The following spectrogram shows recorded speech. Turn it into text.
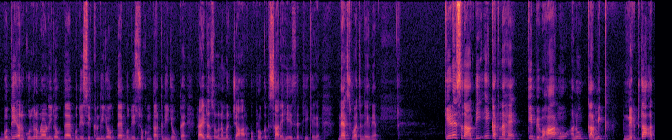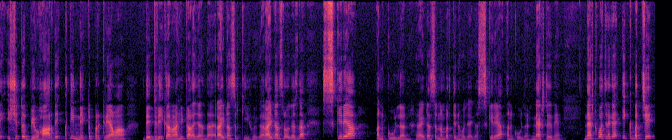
ਬੁੱਧੀ ਅਨੁਕੂਲਨ ਬਣਾਉਣ ਦੀ ਯੋਗਤਾ ਹੈ, ਬੁੱਧੀ ਸਿੱਖਣ ਦੀ ਯੋਗਤਾ ਹੈ, ਬੁੱਧੀ ਸੂਖਮ ਤਰਕ ਦੀ ਯੋਗਤਾ ਹੈ। ਰਾਈਟ ਆਨਸਰ ਨੰਬਰ 4 ਉਪਰੋਕਤ ਸਾਰੇ ਹੀ ਇਸੇ ਠੀਕ ਹੈਗੇ। ਨੈਕਸਟ ਕੁਐਸਚਨ ਦੇਖਦੇ ਹਾਂ। ਕਿਹੜੇ ਸਿਧਾਂਤ ਦੀ ਇਹ ਘਟਨਾ ਹੈ ਕਿ ਵਿਵਹਾਰ ਨੂੰ ਅਨੁਕਰਮਿਕ ਨਿਕਟਤਾ ਅਤੇ ਇਸ਼ਿਤ ਵਿਵਹਾਰ ਦੇ ਅਤੀ ਨਿਕਟ ਪ੍ਰਕਿਰਿਆਵਾਂ ਦੇ ਦ੍ਰਿੜੀਕਰਨ ਨਾਲ ਹੀ ਟਾਲਿਆ ਜਾਂਦਾ ਹੈ? ਰਾਈਟ ਆਨਸਰ ਕੀ ਹੋਏਗਾ? ਰਾਈਟ ਆਨਸਰ ਹੋਏਗਾ ਇਸਦਾ ਸਕਿਰਿਆ ਅਨੁਕੂਲਨ। ਰਾਈਟ ਆਨਸਰ ਨੰਬਰ 3 ਹੋ ਜਾਏਗਾ, ਸਕਿਰਿਆ ਅਨੁਕੂਲਨ। ਨੈਕਸਟ ਦੇਖਦੇ ਹਾਂ। ਨੈਕਸਟ ਕੁਐਸਚਨ ਹੈਗਾ, ਇੱਕ ਬੱਚੇ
